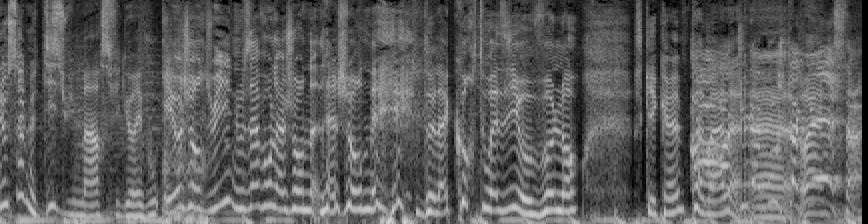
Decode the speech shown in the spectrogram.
Nous sommes le 18 mars, figurez-vous. Et aujourd'hui, nous avons la, journée de la courtoisie au volant. Ce qui est quand même pas mal. Ah, tu la bouges Euh, ta ouais.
